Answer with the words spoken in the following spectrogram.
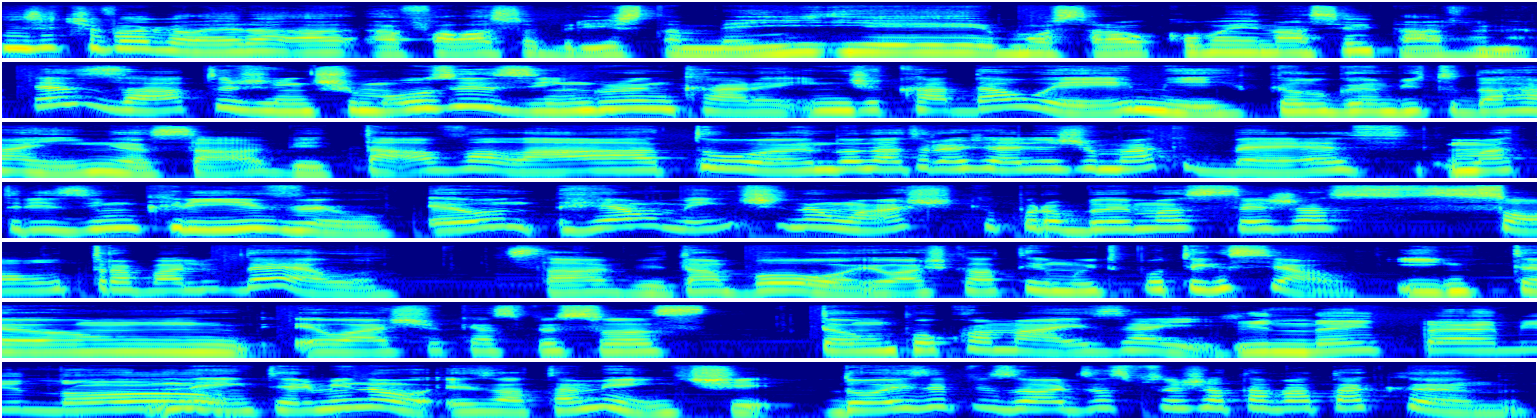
incentivar a galera a, a, falar sobre isso também e mostrar como é inaceitável, né? Exato, gente. Moses Ingram, cara, indicada ao Emmy pelo Gambito da Rainha, sabe? Tava lá atuando na tragédia de Macbeth, uma atriz incrível. Eu realmente não acho que o problema seja só o trabalho dela sabe? Tá boa, eu acho que ela tem muito potencial. Então, eu acho que as pessoas estão um pouco a mais aí. E nem terminou. Nem terminou, exatamente. Dois episódios as pessoas já estavam atacando.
